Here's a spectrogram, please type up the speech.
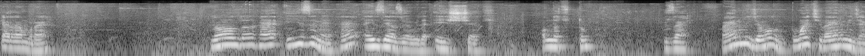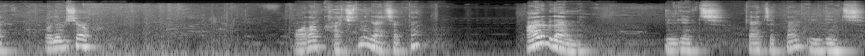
Gel lan buraya. Ne oldu? He easy mi? He easy yazıyor bir de eşek. Onu da tuttum. Güzel. Vermeyeceğim oğlum. Bu maçı vermeyeceğim. Öyle bir şey yok. O adam kaçtı mı gerçekten? Harbiden mi? İlginç. Gerçekten ilginç.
